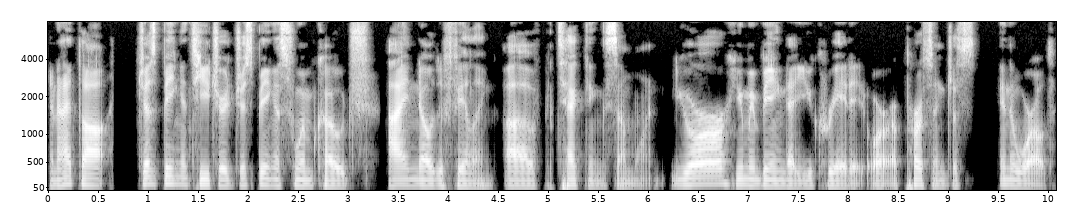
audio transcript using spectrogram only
And I thought just being a teacher, just being a swim coach, I know the feeling of protecting someone. Your human being that you created or a person just in the world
